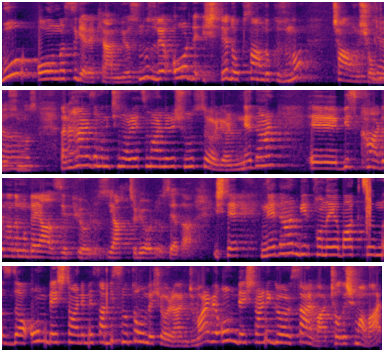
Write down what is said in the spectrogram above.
Bu olması gereken diyorsunuz ve orada işte 99'unu çalmış oluyorsunuz. Ben her zaman için öğretmenlere şunu söylüyorum. Neden e, biz kardan adamı beyaz yapıyoruz, yaptırıyoruz ya da işte neden bir panoya baktığımızda 15 tane mesela bir sınıfta 15 öğrenci var ve 15 tane görsel var, çalışma var.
